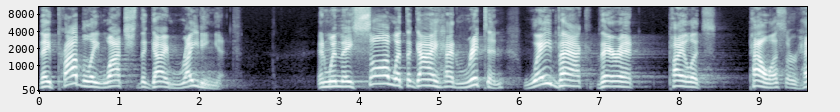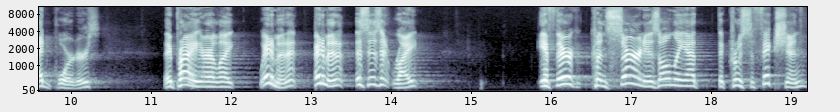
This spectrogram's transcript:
they probably watched the guy writing it. And when they saw what the guy had written way back there at Pilate's palace or headquarters, they probably are like, wait a minute, wait a minute, this isn't right. If their concern is only at the crucifixion,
